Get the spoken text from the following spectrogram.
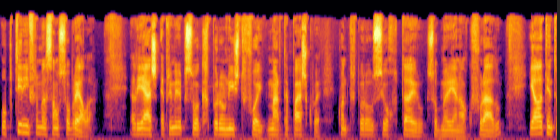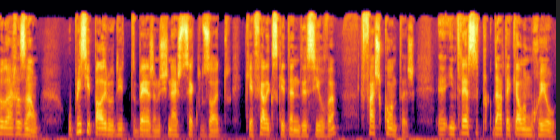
obter informação sobre ela. Aliás, a primeira pessoa que reparou nisto foi Marta Páscoa, quando preparou o seu roteiro sobre Mariana Alcoforado, e ela tem toda a razão. O principal erudito de Beja nos finais do século XVIII, que é Félix Caetano da Silva, faz contas. Uh, Interessa por que data é que ela morreu,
